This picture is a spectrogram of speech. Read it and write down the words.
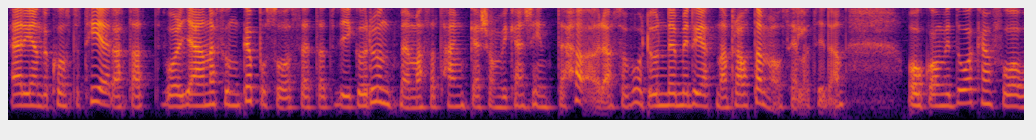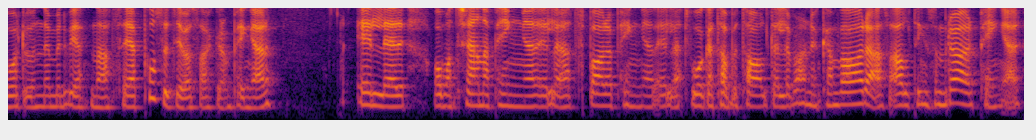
är det ju ändå konstaterat att vår hjärna funkar på så sätt att vi går runt med en massa tankar som vi kanske inte hör. Alltså vårt undermedvetna pratar med oss hela tiden. Och om vi då kan få vårt undermedvetna att säga positiva saker om pengar eller om att tjäna pengar eller att spara pengar eller att våga ta betalt eller vad det nu kan vara. Alltså allting som rör pengar.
